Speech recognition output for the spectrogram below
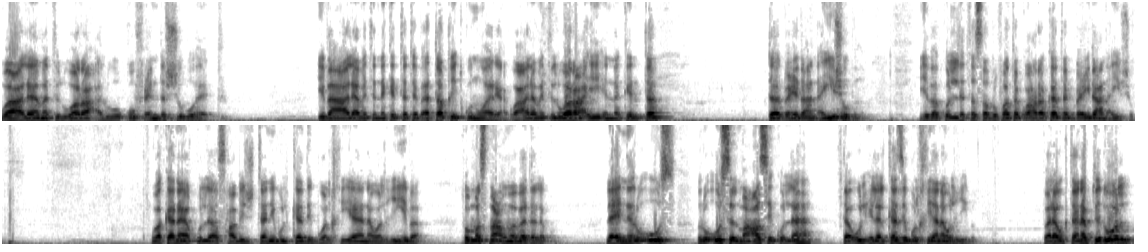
وعلامة الورع الوقوف عند الشبهات. يبقى علامة إنك أنت تبقى تقي تكون وارع وعلامة الورع إيه؟ إنك أنت بعيد عن أي شبهة يبقى كل تصرفاتك وحركاتك بعيدة عن أي شبهة وكان يقول لأصحابه اجتنبوا الكذب والخيانة والغيبة ثم اصنعوا ما بدا لكم. لأن رؤوس رؤوس المعاصي كلها تؤول إلى الكذب والخيانة والغيبة. فلو اجتنبت دول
